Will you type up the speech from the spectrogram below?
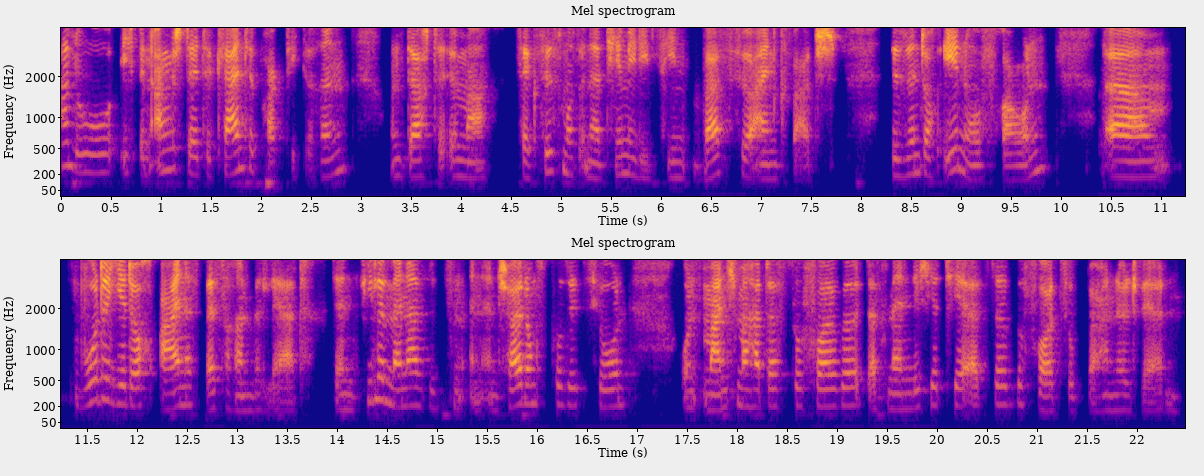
Hallo, ich bin angestellte Kleintierpraktikerin und dachte immer, Sexismus in der Tiermedizin, was für ein Quatsch. Wir sind doch eh nur Frauen. Ähm, wurde jedoch eines Besseren belehrt, denn viele Männer sitzen in Entscheidungspositionen und manchmal hat das zur Folge, dass männliche Tierärzte bevorzugt behandelt werden.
